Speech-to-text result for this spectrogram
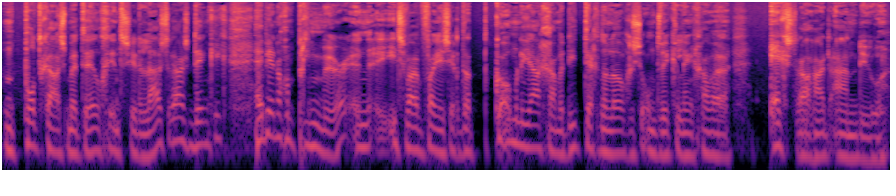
een podcast met heel geïnteresseerde luisteraars, denk ik. Heb jij nog een primeur? En iets waarvan je zegt dat komende jaar gaan we die technologische ontwikkeling gaan we extra hard aanduwen?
